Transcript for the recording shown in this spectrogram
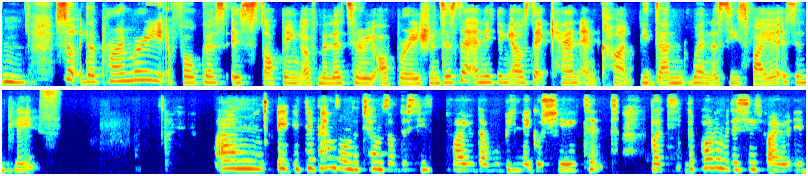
Mm. So the primary focus is stopping of military operations. Is there anything else that can and can't be done when a ceasefire is in place? Um, it, it, depends on the terms of the ceasefire that will be negotiated. But the problem with the ceasefire is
